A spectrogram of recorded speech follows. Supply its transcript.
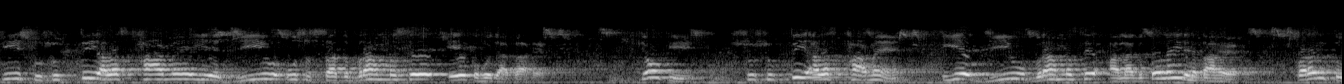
कि सुसुप्ति अवस्था में ये जीव उस सदब्रह्म से एक हो जाता है। क्योंकि सुसुप्ति अवस्था में ये जीव ब्रह्म से अलग तो नहीं रहता है, परंतु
